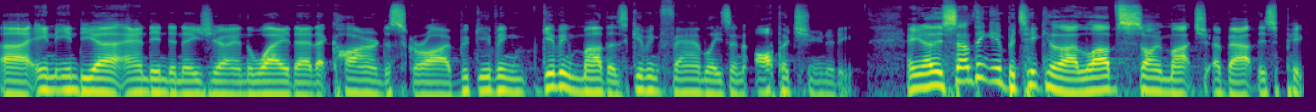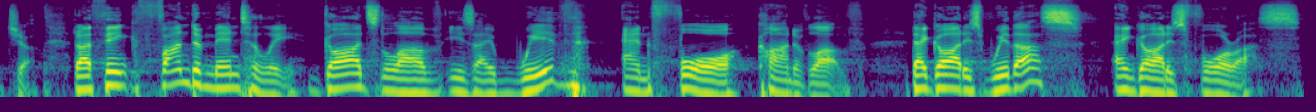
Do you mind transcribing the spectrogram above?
uh, in India and Indonesia in the way that, that Kyron described, giving, giving mothers, giving families an opportunity. And you know, there's something in particular I love so much about this picture that I think fundamentally God's love is a with and for kind of love. That God is with us and God is for us.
